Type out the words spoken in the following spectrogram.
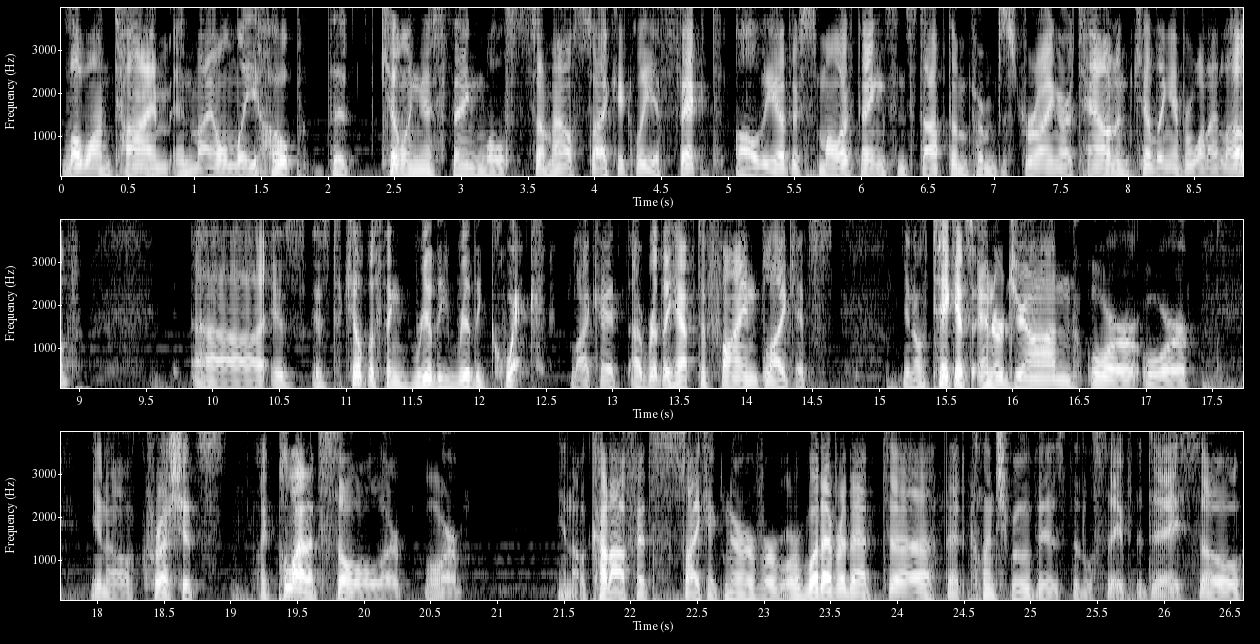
low on time, and my only hope that killing this thing will somehow psychically affect all the other smaller things and stop them from destroying our town and killing everyone I love. Uh, is is to kill this thing really really quick. Like I, I really have to find like its you know, take its energon or or you know, crush its like pull out its soul or or you know, cut off its psychic nerve or, or whatever that uh, that clinch move is that'll save the day. So,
